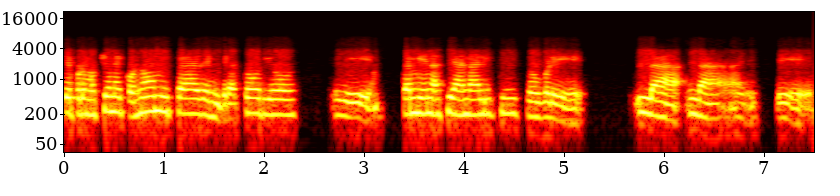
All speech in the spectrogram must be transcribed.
de promoción económica, de migratorios. Eh, también hacía análisis sobre la, la, este,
